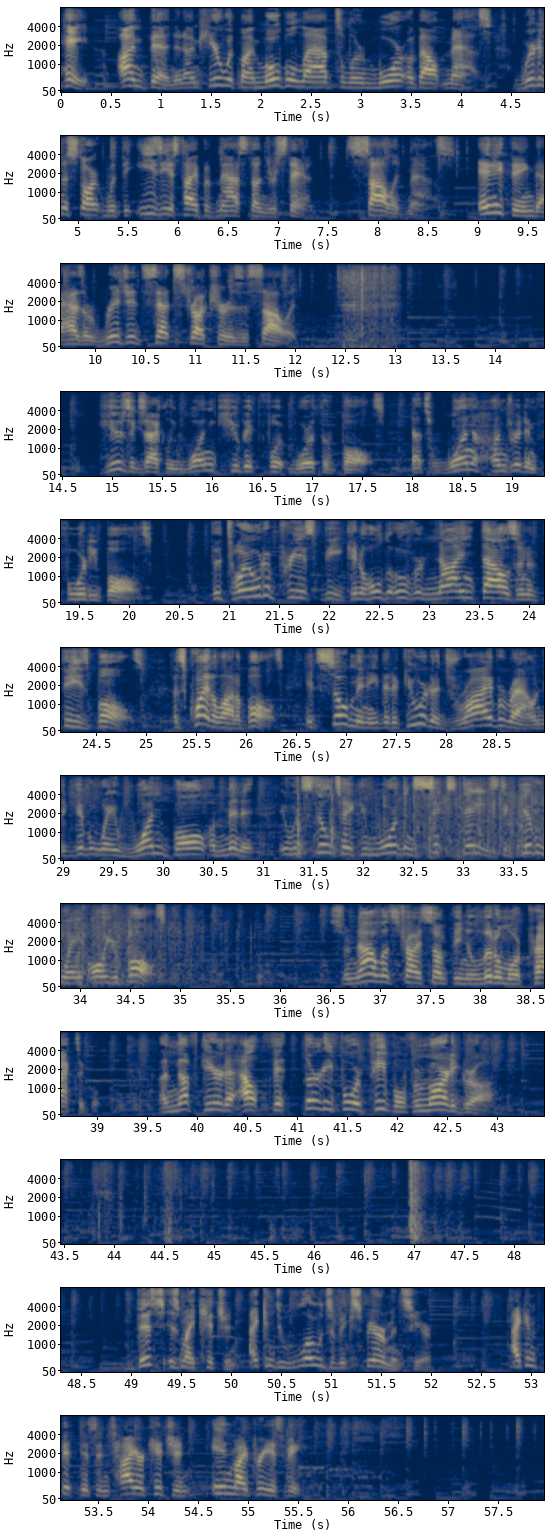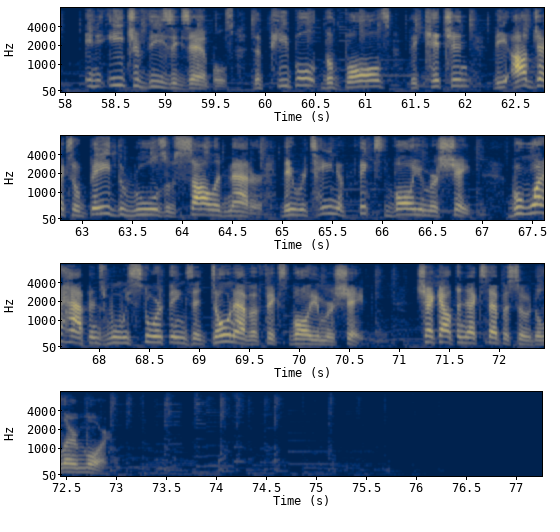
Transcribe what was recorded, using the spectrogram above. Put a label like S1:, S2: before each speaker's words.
S1: Hey, I'm Ben, and I'm here with my mobile lab to learn more about mass. We're going to start with the easiest type of mass to understand solid mass. Anything that has a rigid set structure is a solid. Here's exactly one cubic foot worth of balls. That's 140 balls. The Toyota Prius V can hold over 9,000 of these balls. That's quite a lot of balls. It's so many that if you were to drive around and give away one ball a minute, it would still take you more than six days to give away all your balls. So now let's try something a little more practical. Enough gear to outfit 34 people for Mardi Gras. This is my kitchen. I can do loads of experiments here. I can fit this entire kitchen in my Prius V. In each of these examples, the people, the balls, the kitchen, the objects obeyed the rules of solid matter. They retain a fixed volume or shape. But what happens when we store things that don't have a fixed volume or shape? Check out the next episode to learn more.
